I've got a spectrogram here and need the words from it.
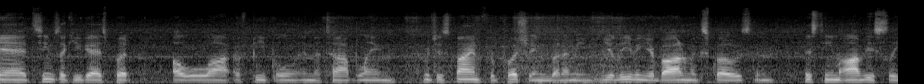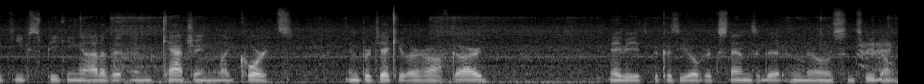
Yeah, it seems like you guys put a lot of people in the top lane, which is fine for pushing, but I mean, you're leaving your bottom exposed, and this team obviously keeps peeking out of it and catching, like, Quartz in particular, off guard. Maybe it's because he overextends a bit, who knows, since we don't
